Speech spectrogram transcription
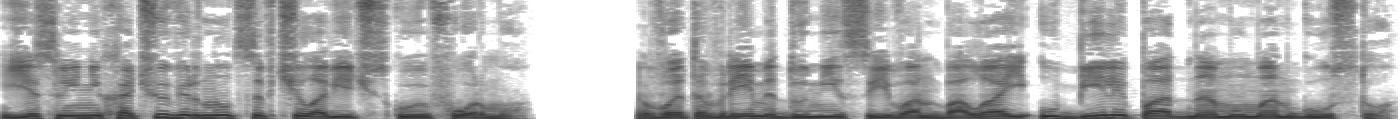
если не хочу вернуться в человеческую форму. В это время Думиса и Иван Балай убили по одному мангусту.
